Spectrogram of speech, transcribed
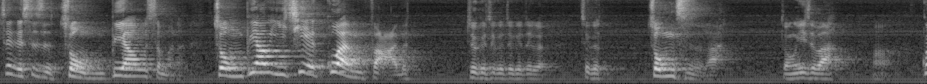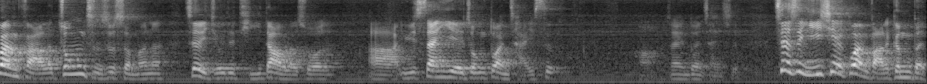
这个是指总标什么呢？总标一切惯法的这个这个这个这个这个宗旨了，懂意思吧？啊，惯法的宗旨是什么呢？这里就是提到了说啊，于三业中断财色，啊，三业断财色，这是一切惯法的根本，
